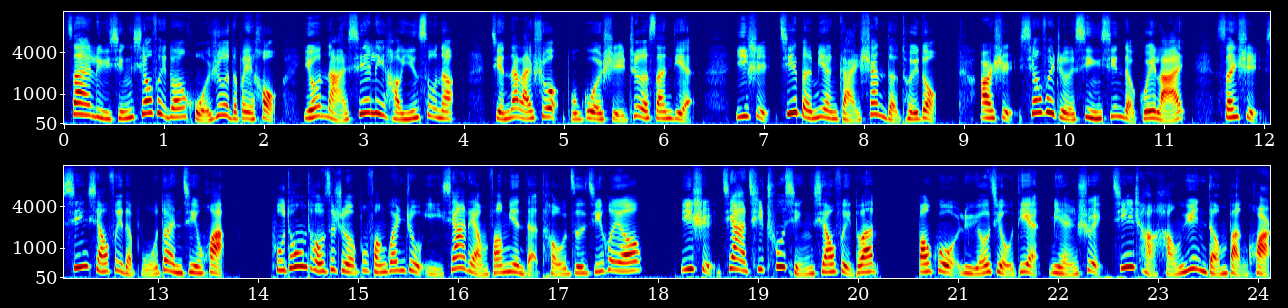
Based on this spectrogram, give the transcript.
在旅行消费端火热的背后，有哪些利好因素呢？简单来说，不过是这三点：一是基本面改善的推动；二是消费者信心的归来；三是新消费的不断进化。普通投资者不妨关注以下两方面的投资机会哦：一是假期出行消费端，包括旅游、酒店、免税、机场航运等板块；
